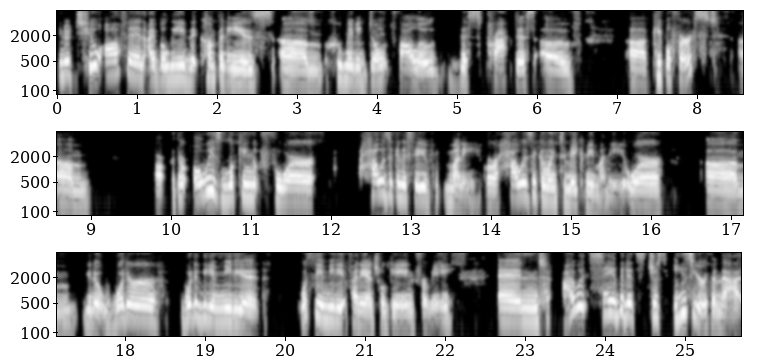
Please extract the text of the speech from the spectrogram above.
you know, too often I believe that companies um, who maybe don't follow this practice of uh, people first. Um, are, they're always looking for how is it going to save money? Or how is it going to make me money? Or um, you know what are what are the immediate what's the immediate financial gain for me? And i would say that it's just easier than that.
